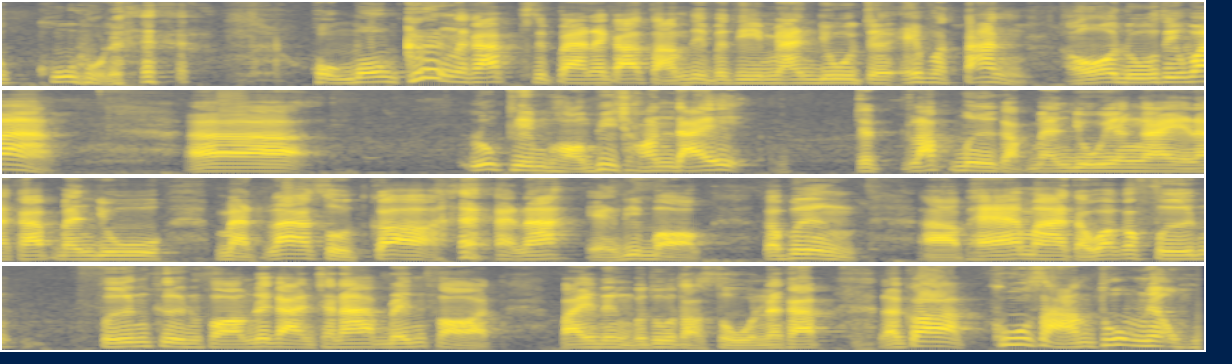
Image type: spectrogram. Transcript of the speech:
ทุกคู่เลย6โมงครึ่งนะครับ 18นาฬิกา30นาทีแมนยูเจอเอเวอร์ตันโอ้ดูสิว่าลูกทีมของพี่ชอนได จะรับมือกับแมนยูยังไงนะครับแมนยูแมตช์ล่าสุดก็นะอย่างที่บอกก็เพิ่งแพ้มาแต่ว่าก็ฟื้นฟื้นคืนฟอร์มด้วยการชนะเบรนท์ฟอร์ดไป 1 ประตูต่อศูนย์นะครับ แล้วก็คู่3ทุ่มเนี่ยโอ้โห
